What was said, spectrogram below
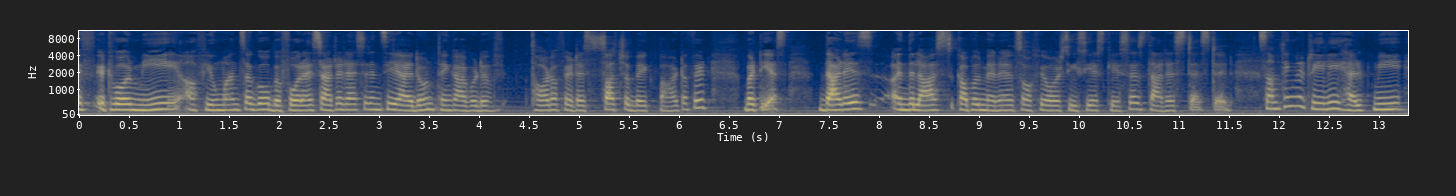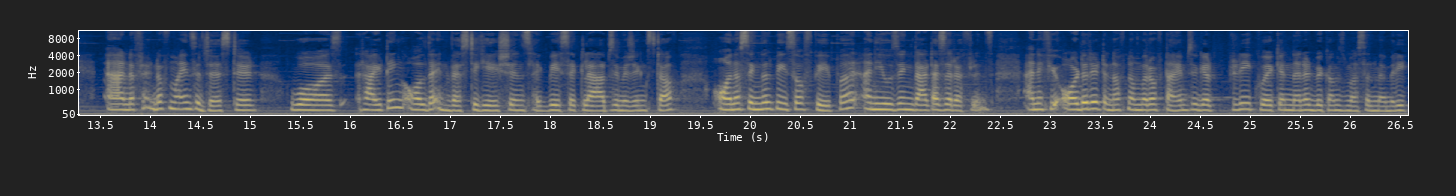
if it were me a few months ago before I started residency, I don't think I would have thought of it as such a big part of it. But yes, that is in the last couple minutes of your CCS cases that is tested. Something that really helped me and a friend of mine suggested was writing all the investigations like basic labs, imaging stuff on a single piece of paper and using that as a reference. And if you order it enough number of times, you get pretty quick and then it becomes muscle memory.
